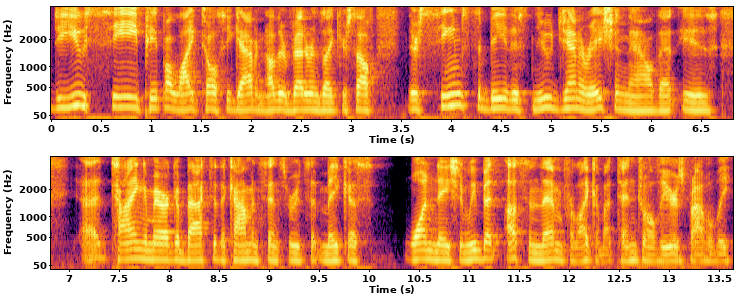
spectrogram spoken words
do you see people like Tulsi Gabbard and other veterans like yourself? There seems to be this new generation now that is uh, tying America back to the common sense roots that make us one nation. We've been us and them for like about 10, 12 years probably,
